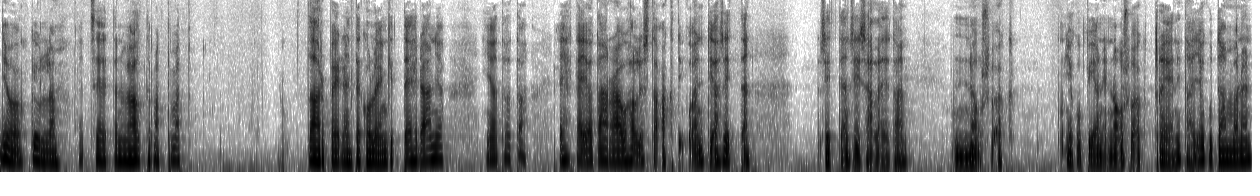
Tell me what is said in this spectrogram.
Joo, kyllä. Et se, että ne välttämättömät tarpeiden tekolenkit tehdään ja, ja tota, ehkä jotain rauhallista aktivointia sitten, sitten sisällä jotain nosework, joku pieni nosework-treeni tai joku tämmöinen.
